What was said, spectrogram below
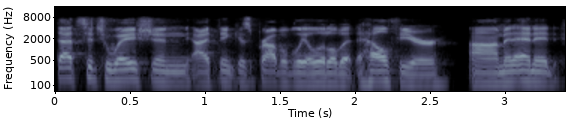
that situation I think is probably a little bit healthier. Um, and, and it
